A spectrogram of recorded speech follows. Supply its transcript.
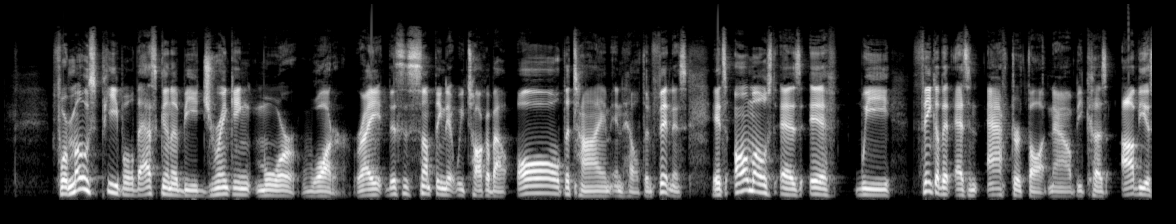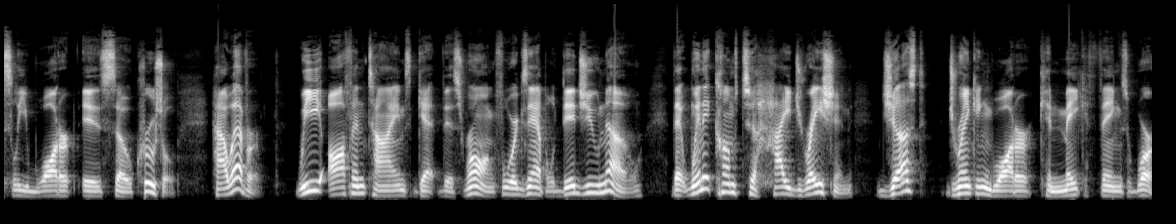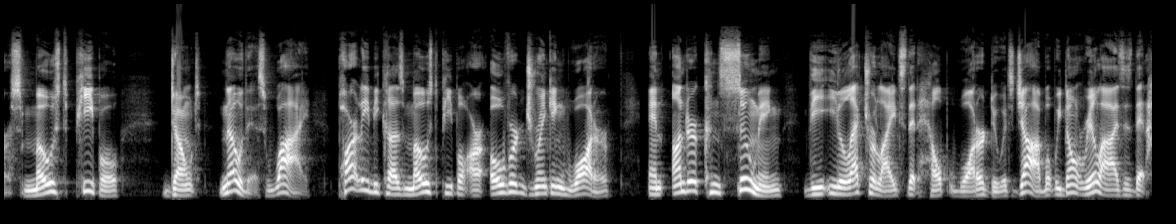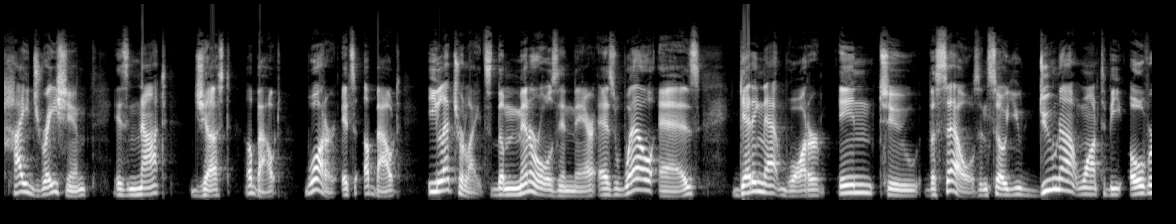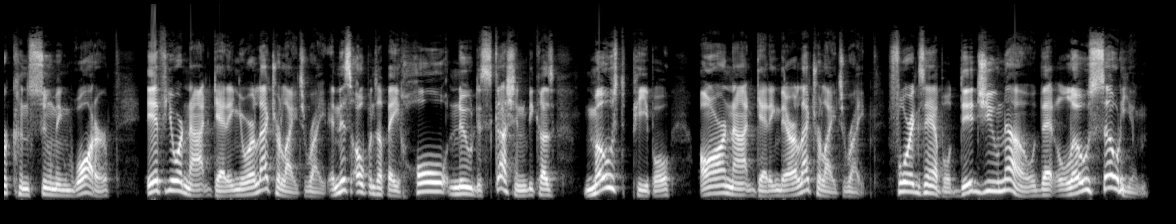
For most people, that's going to be drinking more water, right? This is something that we talk about all the time in health and fitness. It's almost as if we think of it as an afterthought now because obviously water is so crucial. However, we oftentimes get this wrong. For example, did you know that when it comes to hydration, just drinking water can make things worse? Most people don't know this. Why? Partly because most people are over drinking water and under consuming the electrolytes that help water do its job. What we don't realize is that hydration is not just about water, it's about electrolytes, the minerals in there, as well as getting that water into the cells. And so you do not want to be over consuming water if you're not getting your electrolytes right. And this opens up a whole new discussion because most people are not getting their electrolytes right. For example, did you know that low sodium,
